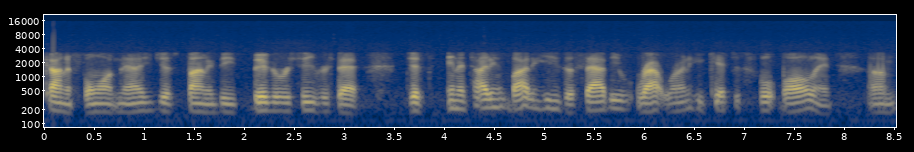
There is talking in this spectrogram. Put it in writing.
kind of formed now. You just finding these bigger receivers that just in a tight end's body, he's a savvy route runner. He catches football and um,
